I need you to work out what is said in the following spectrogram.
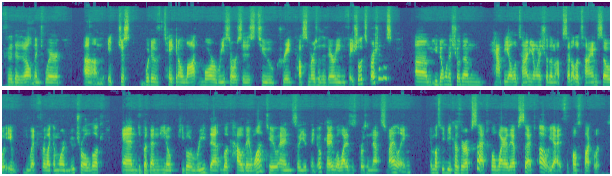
for the development, where um, it just would have taken a lot more resources to create customers with varying facial expressions. Um, you don't want to show them happy all the time. You don't want to show them upset all the time. So it, you went for like a more neutral look. And, but then, you know, people read that look how they want to. And so you think, okay, well, why is this person not smiling? It must be because they're upset. Well, why are they upset? Oh, yeah, it's the post-apocalypse.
